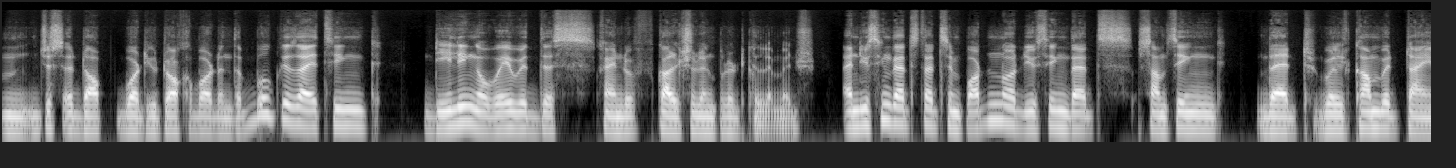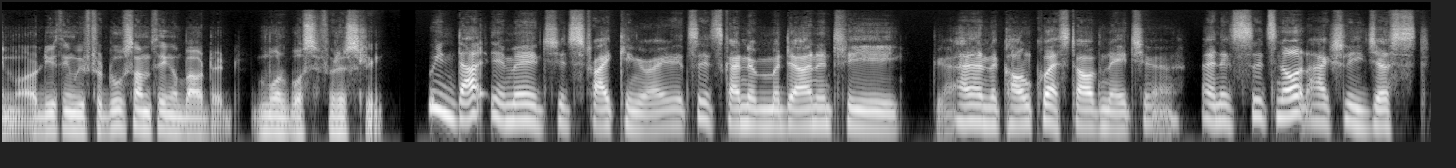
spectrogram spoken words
um, just adopt what you talk about in the book is, I think, dealing away with this kind of cultural and political image. And do you think that's that's important, or do you think that's something that will come with time, or do you think we should do something about it more vociferously? I mean, that image, it's striking, right? It's it's kind of modernity and the conquest of nature. And it's it's not actually just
